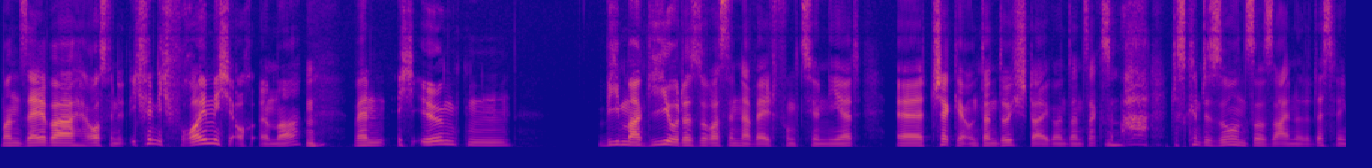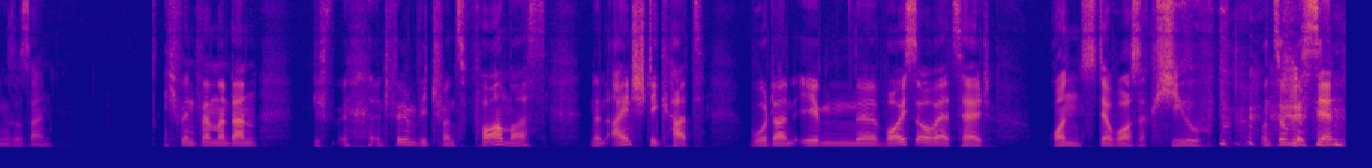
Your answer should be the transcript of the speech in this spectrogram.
man selber herausfindet. Ich finde, ich freue mich auch immer, Mhm. wenn ich irgendein, wie Magie oder sowas in der Welt funktioniert, äh, checke und dann durchsteige und dann sagst Mhm. ah, das könnte so und so sein oder deswegen so sein. Ich finde, wenn man dann wie, in Filmen wie Transformers einen Einstieg hat, wo dann eben eine Voice-Over erzählt, Once there was a cube und so ein bisschen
